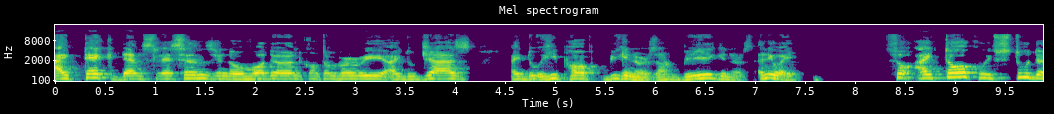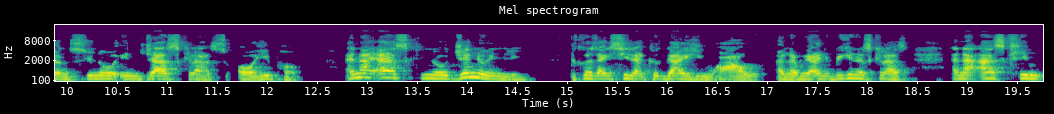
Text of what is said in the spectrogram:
I take dance lessons, you know, modern, contemporary. I do jazz. I do hip hop. Beginners, huh? Beginners. Anyway, so I talk with students, you know, in jazz class or hip hop. And I ask, you know, genuinely, because I see like a guy, he wow, and we are in a beginner's class, and I ask him,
